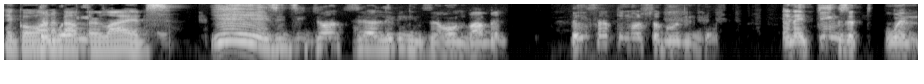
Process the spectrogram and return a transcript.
They go the on about their lives. Yes, they, they don't. They are living in their own bubble. There is something also good in that. And I think that when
